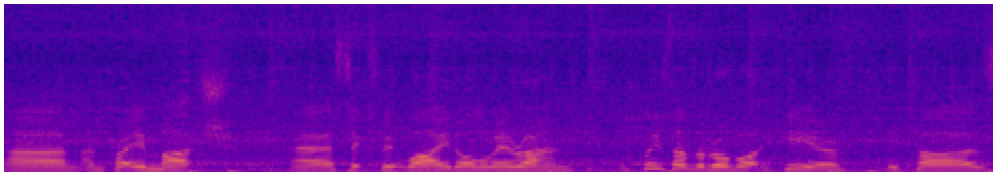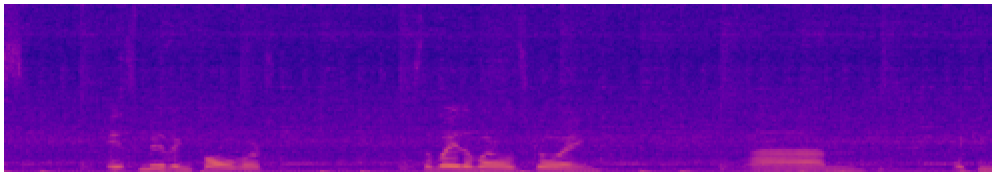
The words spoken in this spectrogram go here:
um, and pretty much uh, six foot wide all the way around. I'm pleased to have the robot here because it's moving forward. It's the way the world's going. Um, it can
